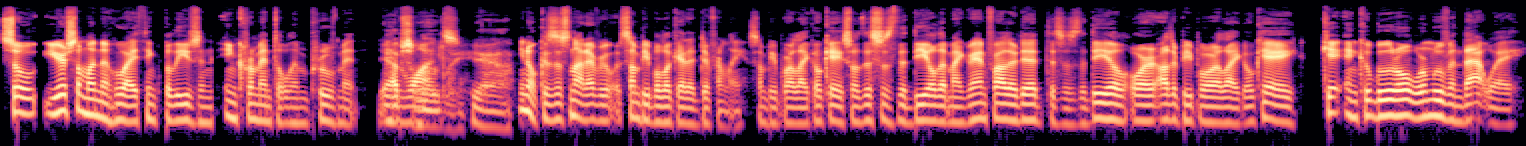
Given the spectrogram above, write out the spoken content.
So you're someone who I think believes in incremental improvement. Yeah, absolutely. Yeah. You know, because it's not everyone. Some people look at it differently. Some people are like, okay, so this is the deal that my grandfather did. This is the deal. Or other people are like, okay, kit and caboodle, we're moving that way.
